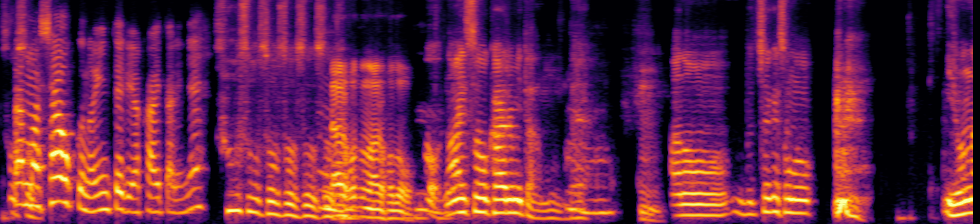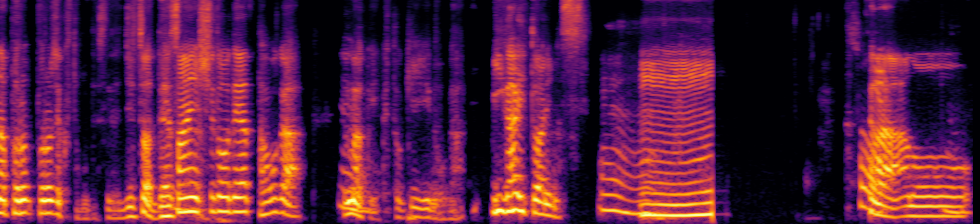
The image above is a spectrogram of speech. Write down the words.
そうそうまあ、社屋のインテリア変えたりね。そうそうそうそうそうそう。なるほど、なるほど。内装を変えるみたいなもんで、うんうんあの、ぶっちゃけその、いろんなプロプロジェクトもですね、実はデザイン主導でやった方がうまくいくときのが意外とあります。うん、ううん。だから、あの、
